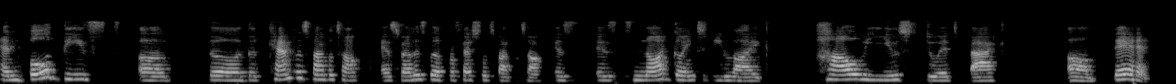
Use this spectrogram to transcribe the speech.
and both these uh, the the campus Bible talk as well as the professionals Bible talk is is not going to be like how we used to do it back um, then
